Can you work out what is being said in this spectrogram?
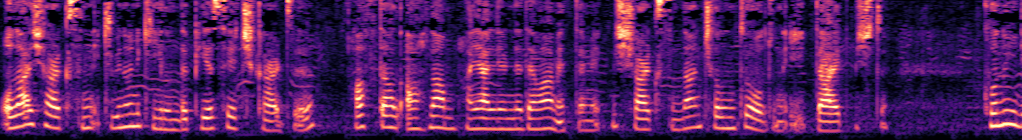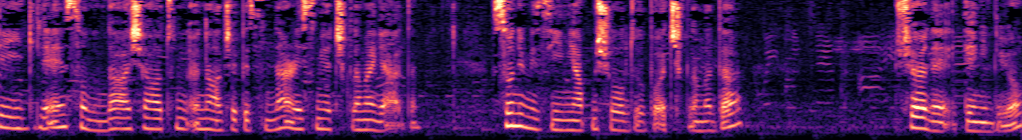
Olay şarkısının 2012 yılında piyasaya çıkardığı Haftal Ahlam hayallerine devam et demekmiş şarkısından çalıntı olduğunu iddia etmişti. Konuyla ilgili en sonunda Ayşe Hatun'un Önal cephesinden resmi açıklama geldi. Sony Müziğin yapmış olduğu bu açıklamada şöyle deniliyor.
